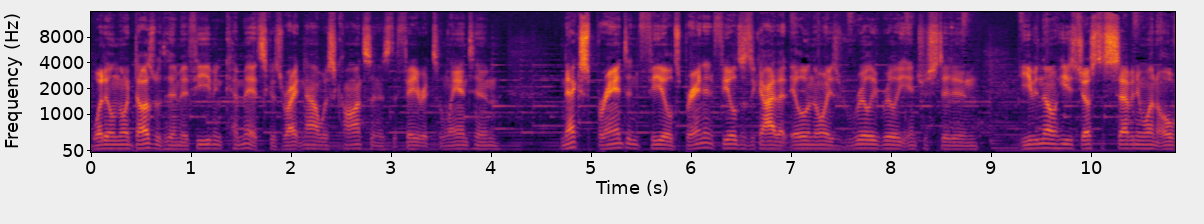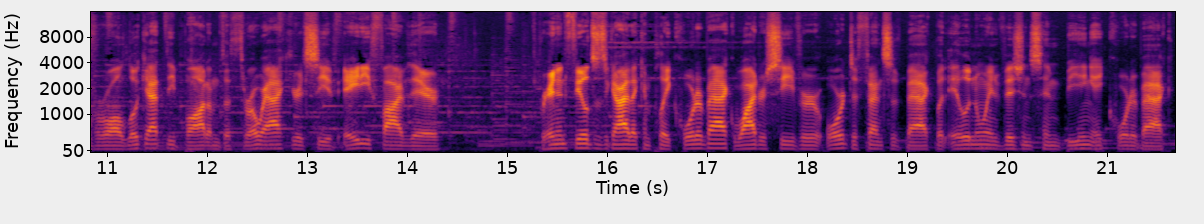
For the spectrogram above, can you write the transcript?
what Illinois does with him if he even commits, because right now Wisconsin is the favorite to land him. Next, Brandon Fields. Brandon Fields is a guy that Illinois is really, really interested in. Even though he's just a 71 overall, look at the bottom, the throw accuracy of 85 there. Brandon Fields is a guy that can play quarterback, wide receiver, or defensive back, but Illinois envisions him being a quarterback.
